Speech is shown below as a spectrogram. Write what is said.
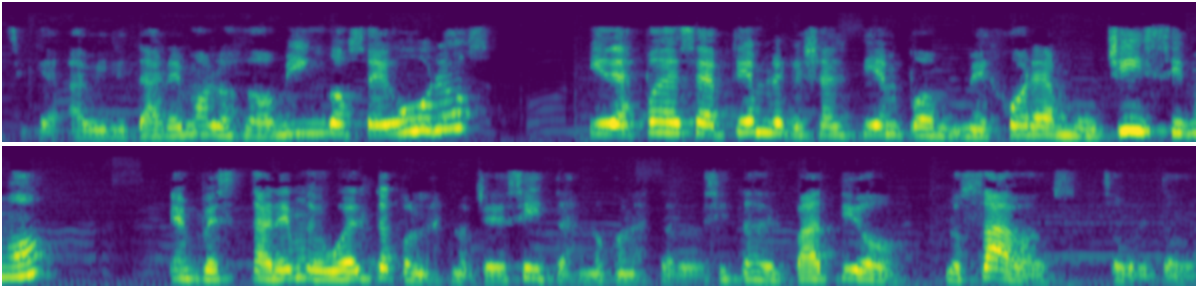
Así que habilitaremos los domingos seguros y después de septiembre, que ya el tiempo mejora muchísimo, empezaremos de vuelta con las nochecitas, ¿no? Con las tardecitas del patio, los sábados, sobre todo.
